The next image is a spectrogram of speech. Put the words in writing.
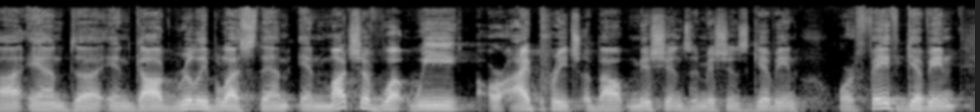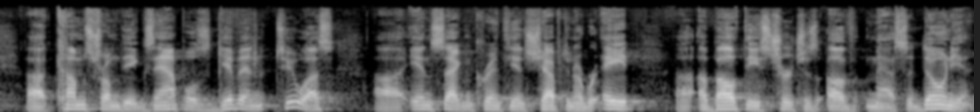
Uh, and, uh, and God really blessed them. And much of what we or I preach about missions and missions giving or faith giving uh, comes from the examples given to us uh, in 2 Corinthians chapter number 8 uh, about these churches of Macedonia.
